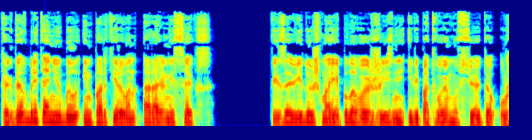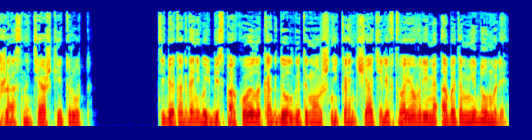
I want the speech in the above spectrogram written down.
Когда в Британию был импортирован оральный секс? Ты завидуешь моей половой жизни или, по-твоему, все это ужасно тяжкий труд? Тебя когда-нибудь беспокоило, как долго ты можешь не кончать, или в твое время об этом не думали?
